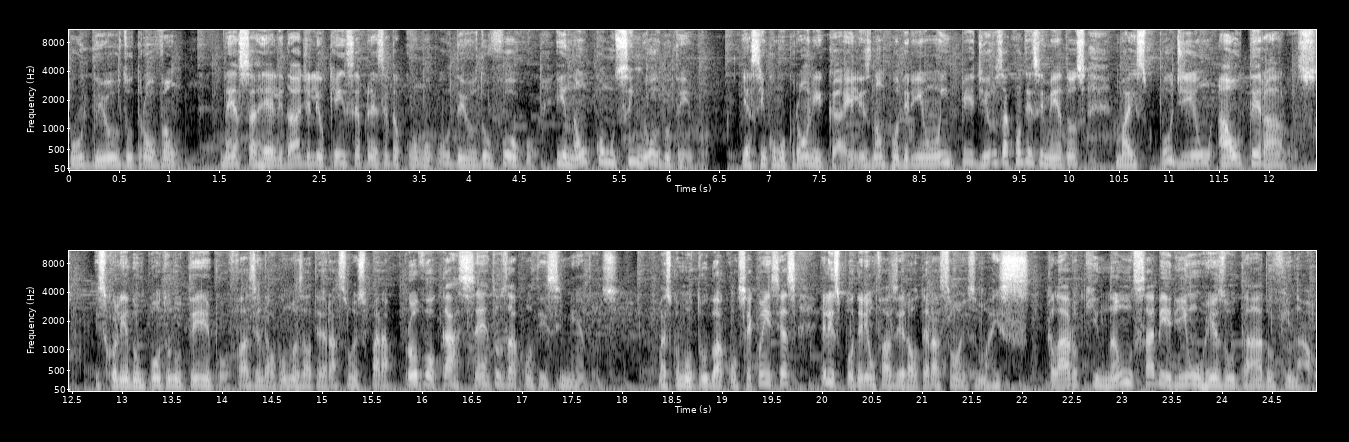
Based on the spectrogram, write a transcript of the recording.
o deus do trovão. Nessa realidade, Liu Kang se apresenta como o deus do fogo e não como o senhor do tempo. E assim como Crônica, eles não poderiam impedir os acontecimentos, mas podiam alterá-los escolhendo um ponto no tempo, fazendo algumas alterações para provocar certos acontecimentos. Mas como tudo há consequências, eles poderiam fazer alterações, mas claro que não saberiam o resultado final.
